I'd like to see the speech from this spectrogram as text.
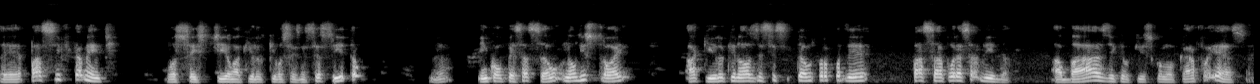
é, pacificamente. Vocês tiram aquilo que vocês necessitam, né? em compensação, não destrói aquilo que nós necessitamos para poder passar por essa vida. A base que eu quis colocar foi essa.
